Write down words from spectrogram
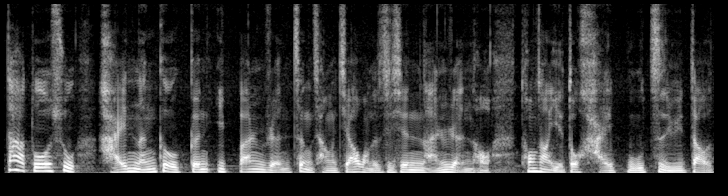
大多数还能够跟一般人正常交往的这些男人，哈，通常也都还不至于到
